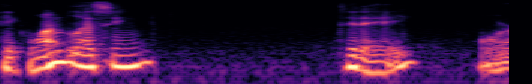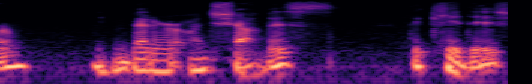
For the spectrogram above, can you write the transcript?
Take one blessing today, or even better on Shabbos, the Kiddush,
